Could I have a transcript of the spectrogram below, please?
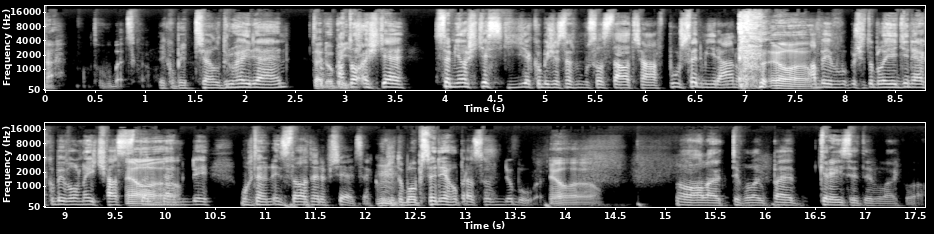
Ne, no to vůbec. Jakoby přijel druhý den To je dobrý. a to ještě jsem měl štěstí, jakoby, že jsem musel stát třeba v půl sedmí ráno, jo, jo. aby, že to byl jediný jakoby volný čas Jo, ten jo. den, kdy mohl ten instalatér přijet, jako, Hmm. že to bylo před jeho pracovní dobou. Jako. jo, jo. No ale ty vole, úplně crazy, ty vole, jako.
